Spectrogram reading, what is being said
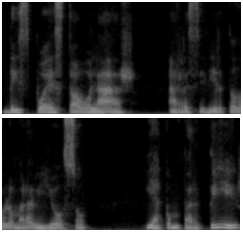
dispuesto a volar, a recibir todo lo maravilloso y a compartir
